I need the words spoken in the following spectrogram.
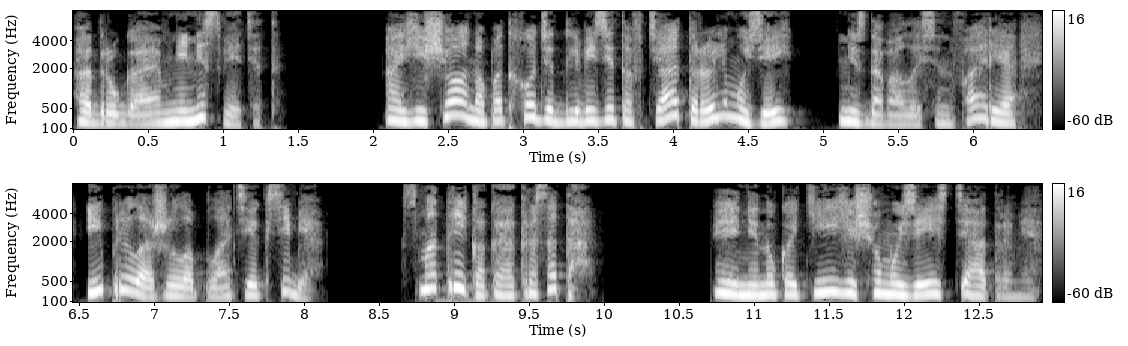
а другая мне не светит». «А еще оно подходит для визита в театр или музей», — не сдавалась Инфария и приложила платье к себе. «Смотри, какая красота!» «Энни, ну какие еще музеи с театрами?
